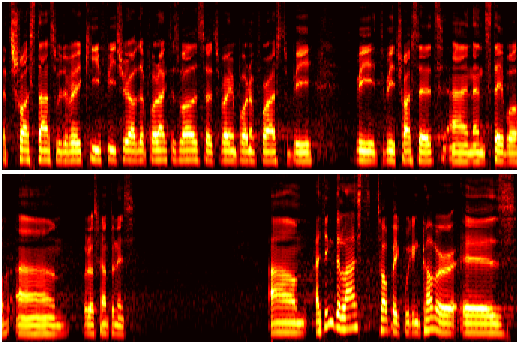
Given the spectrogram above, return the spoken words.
that trust us with a very key feature of the product as well. So it's very important for us to be to be to be trusted and and stable um, for those companies. Um, I think the last topic we can cover is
